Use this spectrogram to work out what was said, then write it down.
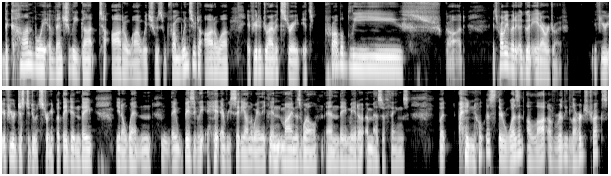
the convoy eventually got to Ottawa, which was from Windsor to Ottawa, if you're to drive it straight, it's probably God it's probably about a good eight hour drive. If you're if you're just to do it straight but they didn't. They you know went and Hmm. they basically hit every city on the way. They couldn't mine as well and they made a, a mess of things. But i noticed there wasn't a lot of really large trucks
